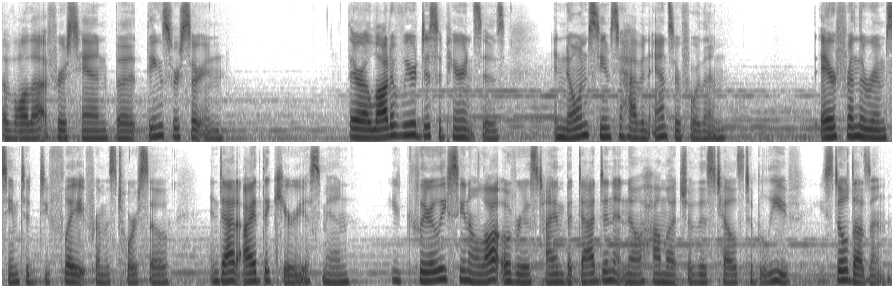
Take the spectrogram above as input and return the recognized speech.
of all that firsthand, but things were certain. There are a lot of weird disappearances, and no one seems to have an answer for them. The air from the room seemed to deflate from his torso, and Dad eyed the curious man. He'd clearly seen a lot over his time, but Dad didn't know how much of his tales to believe. He still doesn't.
